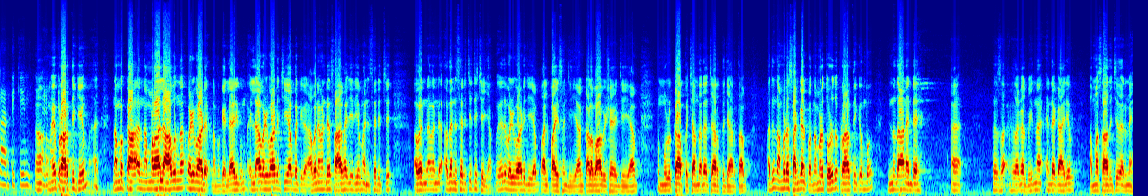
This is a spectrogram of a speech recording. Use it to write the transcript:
പ്രാർത്ഥിക്കുകയും അമ്മയെ പ്രാർത്ഥിക്കുകയും നമുക്ക് നമ്മളാൽ ആവുന്ന വഴിപാട്. നമുക്ക് എല്ലാവർക്കും എല്ലാ വഴിപാടും ചെയ്യാൻ പറ്റുക. അവനവന്റെ സാഹചര്യം അനുസരിച്ച് അവനവന്റെ അതനുസരിച്ചിട്ട് ചെയ്യാം. ഏത് വഴിപാട് ചെയ്യാം? പാൽപ്പായസം ചെയ്യാം കളഭാഭിഷേകം ചെയ്യാം മുഴുക്കാപ്പ് ചന്ദന ചേർത്ത് ചേർത്താം. അത് നമ്മുടെ സങ്കല്പം. നമ്മൾ തൊഴുത് പ്രാർത്ഥിക്കുമ്പോൾ ഇന്നതാണ് എന്റെ സങ്കല്പം. ഇന്ന് എന്റെ കാര്യം അമ്മ സാധിച്ചു തരണേ.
